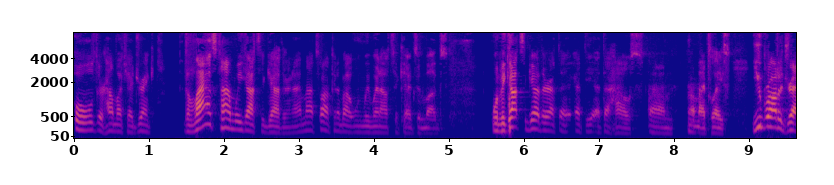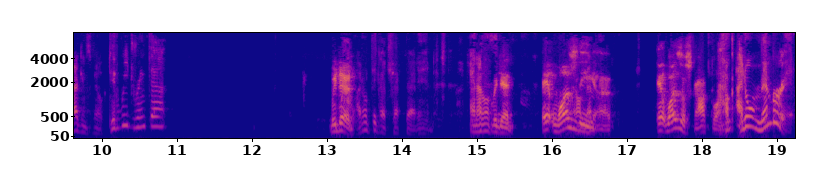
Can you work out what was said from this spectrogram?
old or how much I drank. The last time we got together, and I'm not talking about when we went out to kegs and mugs. When we got together at the at the at the house, um, at my place, you brought a dragon's milk. Did we drink that? We did. I don't think I checked that in, and I don't. We did. It was the uh, it was a Scotch one. I don't remember it.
